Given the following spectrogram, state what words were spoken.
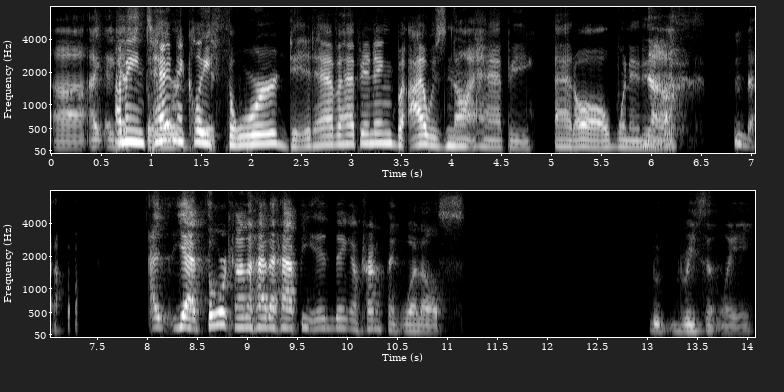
Uh, I, I, I, mean, Thor technically, did. Thor did have a happy ending, but I was not happy at all when it no, ended. no. I, yeah, Thor kind of had a happy ending. I'm trying to think what else recently,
